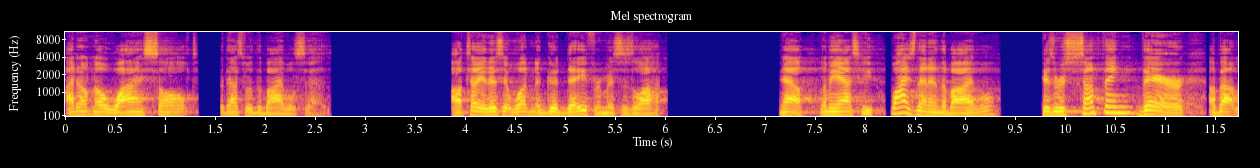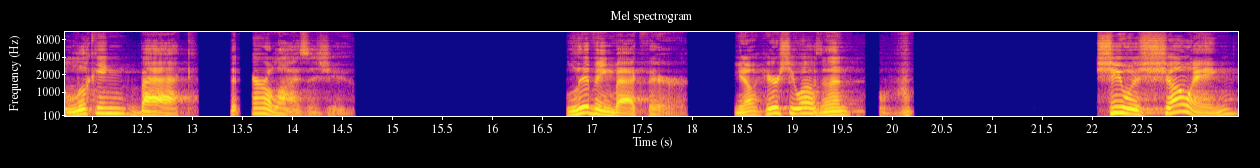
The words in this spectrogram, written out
I don't know why salt, but that's what the Bible says. I'll tell you this it wasn't a good day for Mrs. Lot. Now, let me ask you, why is that in the Bible? Because there's something there about looking back that paralyzes you living back there. You know, here she was, and then She was showing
